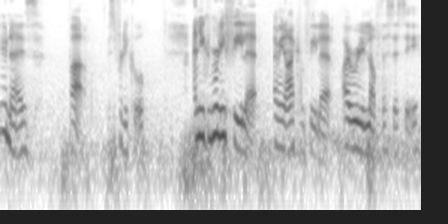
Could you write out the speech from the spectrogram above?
Who knows? But it's pretty cool. And you can really feel it. I mean, I can feel it. I really love the city.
